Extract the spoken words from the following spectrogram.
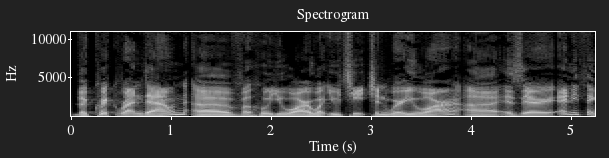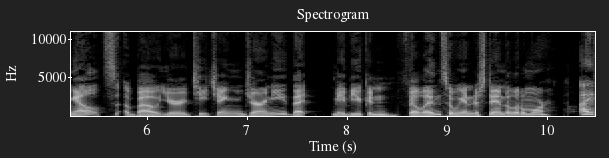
the quick rundown of who you are, what you teach, and where you are. Uh, is there anything else about your teaching journey that maybe you can fill in so we understand a little more? I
